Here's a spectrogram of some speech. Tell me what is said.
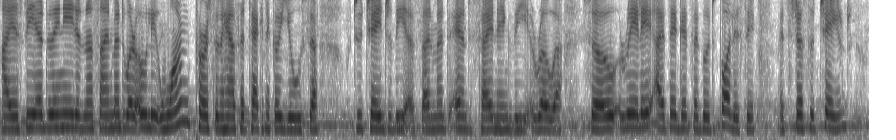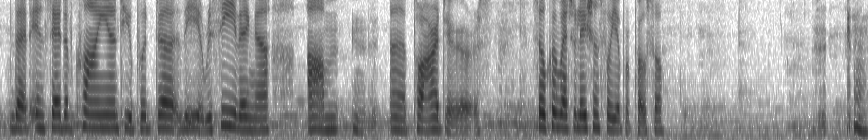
ISP and they need an assignment where only one person has a technical use to change the assignment and signing the ROA. So really, I think it's a good policy. It's just a change that instead of client, you put uh, the receiving uh, um, uh. So congratulations for your proposal.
